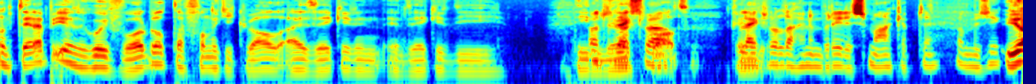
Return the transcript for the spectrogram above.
een therapie is een goed voorbeeld. Dat vond ik wel. eh, zeker in, in zeker die... Die Want het lijkt wel- nerdplaat. Het lijkt wel dat je een brede smaak hebt hè, van muziek. Ja,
